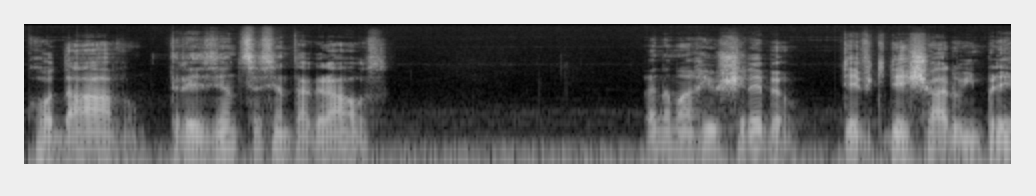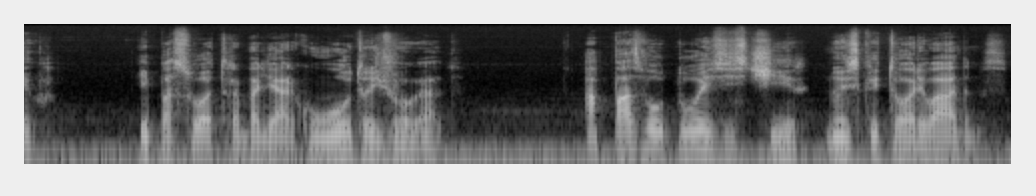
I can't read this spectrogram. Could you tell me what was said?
rodavam 360 graus Ana Maria Schrebel teve que deixar o emprego e passou a trabalhar com outro advogado. A paz voltou a existir no escritório Adams.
